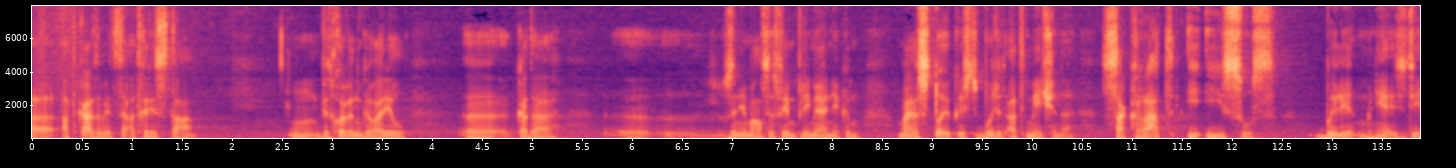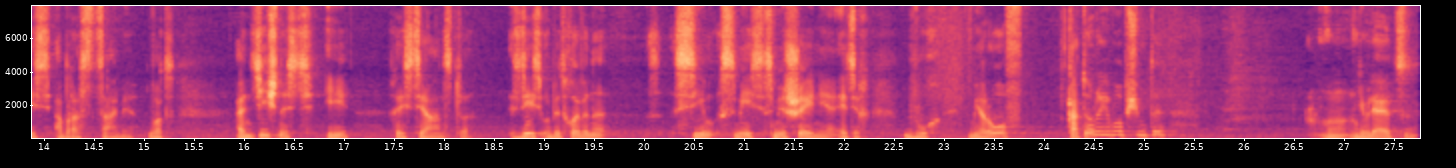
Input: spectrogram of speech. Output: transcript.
э, отказывается от Христа. Бетховен говорил, э, когда э, занимался своим племянником, «Моя стойкость будет отмечена. Сократ и Иисус были мне здесь образцами». Вот античность и христианство. Здесь у Бетховена смесь, смешение этих двух миров, которые, в общем-то, являются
